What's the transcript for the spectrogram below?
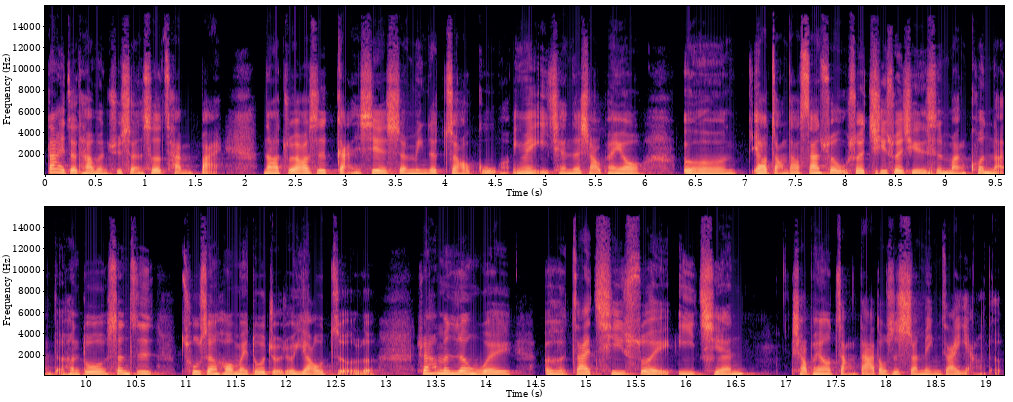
带着他们去神社参拜。那主要是感谢神明的照顾因为以前的小朋友，呃，要长到三岁、五岁、七岁其实是蛮困难的，很多甚至出生后没多久就夭折了，所以他们认为，呃，在七岁以前。小朋友长大都是神明在养的，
